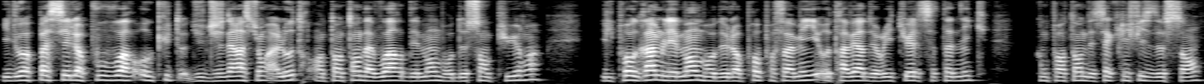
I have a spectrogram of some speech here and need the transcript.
Ils doivent passer leur pouvoir occulte d'une génération à l'autre en tentant d'avoir des membres de sang pur. Ils programment les membres de leur propre famille au travers de rituels sataniques comportant des sacrifices de sang.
